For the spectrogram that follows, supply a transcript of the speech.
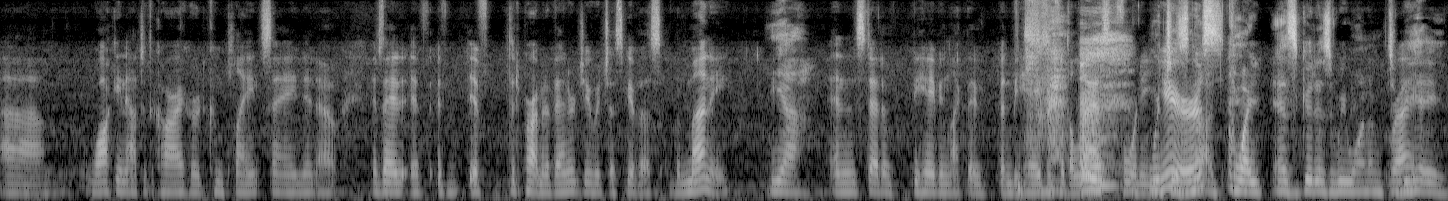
Um, walking out to the car, I heard complaints saying, you know, if they, if, if, if the Department of Energy would just give us the money, yeah. and instead of behaving like they've been behaving for the last 40 Which years. is not quite as good as we want them to Right. behave.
